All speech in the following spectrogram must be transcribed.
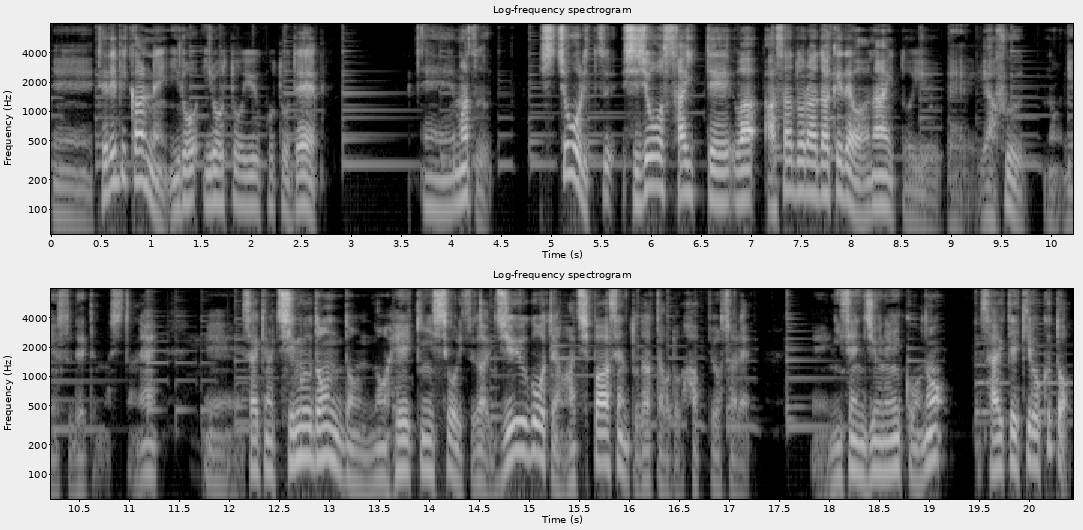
えーテレビ関連色々ということで、えーまず、視聴率史上最低は朝ドラだけではないという、えー、ヤフーのニュース出てましたね。えー最近のちむどんどんの平均視聴率が15.8%だったことが発表され、えー2010年以降の最低記録と、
